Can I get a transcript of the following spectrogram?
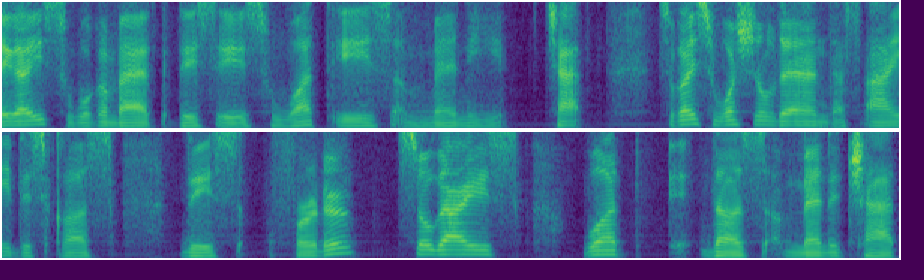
Hey guys, welcome back. This is what is many chat. So guys, watch till the end as I discuss this further. So guys, what does ManyChat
